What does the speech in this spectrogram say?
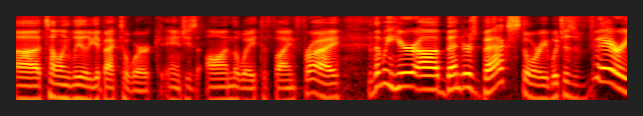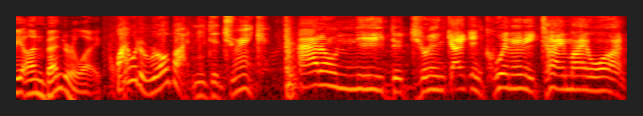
Uh, telling Leela to get back to work, and she's on the way to find Fry. And then we hear uh, Bender's backstory, which is very unbender-like. Why would a robot need to drink? I don't need to drink. I can quit any time I want.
